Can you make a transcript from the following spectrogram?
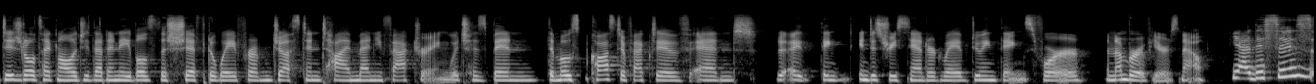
digital technology that enables the shift away from just in time manufacturing, which has been the most cost effective and I think industry standard way of doing things for a number of years now. Yeah, this is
